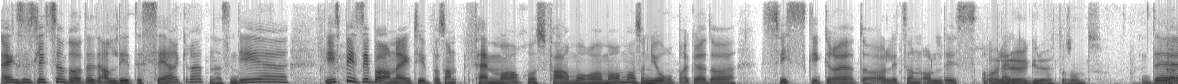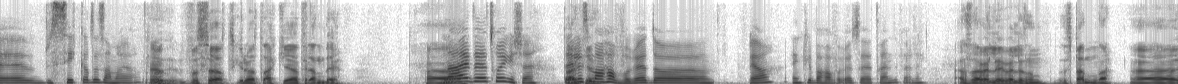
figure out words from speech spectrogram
jeg syns litt synd på det er alle de dessertgrøtene. De, de spiser jeg bare når jeg typ på sånn fem år hos farmor og mormor. Sånn jordbærgrøt og sviskegrøt og litt sånn Og oldies-opplegg. rødgrøt og sånt. Det er sikkert det samme, ja. Ja. For, søtgrøt er ikke trendy. Eh, Nei, det tror jeg ikke. Det er liksom bare havregrøt og Ja, egentlig bare havregrøt er trendy, føler jeg. altså, det er veldig, veldig sånn spennende. Eh,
